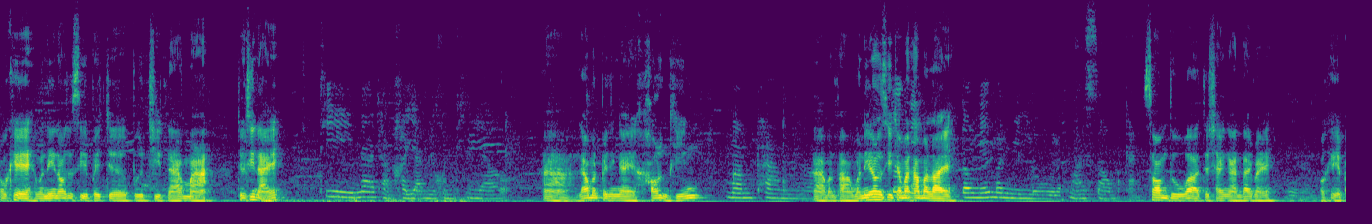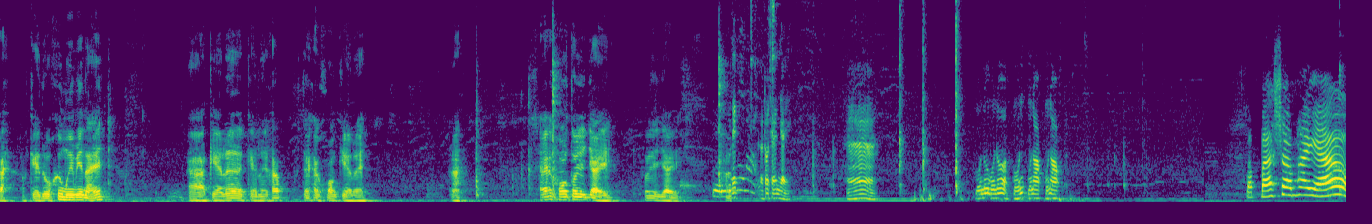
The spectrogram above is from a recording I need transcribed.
โอเค วันนี้น้องซูซีไปเจอปืนฉีดน้ำมา เจอที่ไหน ที่หน้าถังขยะมีคนทิ้งแล้ว อ่า แล้วมันเป็นยังไงเขาถึงทิ้ง มันพังอ่า มันพัง วันนี้น้องซูซีจะมาทำอะไร ตรงนี้มันมีรูแล้วมาซ่อมกันซ่อมดูว่าจะใช้งานได้ไหม อืมโอเคไปเอาแกะดูเครื่องมือมีไหน อ่า แกะเลย แกะเลยครับใช้ไขควงแกะเลย อะ ใช้ไขควงตัวใหญ่ๆ ตัวใหญ่อ่า หมุนดูหมุนดูหมุนหมุนออกหมุนออกป๊าป๊าซ่อบให้แล้ว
